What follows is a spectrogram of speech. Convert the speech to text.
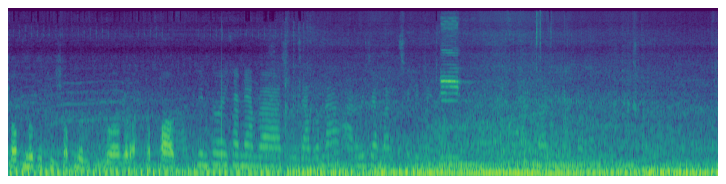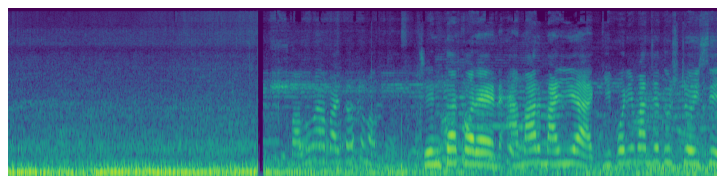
স্বপ্নপুথি স্বপ্নপুথি লোহাগড়া একটা পার্ক। কিন্তু এখানে আমরা আসলে যাব না আর ওই যে আমার ছেলে মেয়ে ওরা থেকে আমরা রওনা দিচ্ছি। ভালো আর পাইতে হতো না তো। চিন্তা করেন আমার মাইয়া কি পরিমাণ যে দুষ্ট হইছে।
